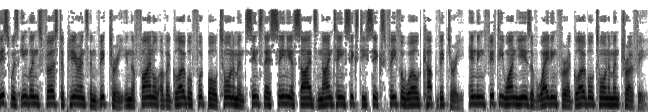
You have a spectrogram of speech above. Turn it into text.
This was England's first appearance and victory in the final of a global football tournament since their senior side's 1966 FIFA World Cup victory, ending 51 years of waiting for a global tournament trophy.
